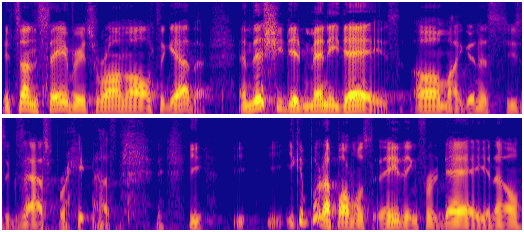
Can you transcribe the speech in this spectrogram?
it's unsavory. It's wrong altogether. And this she did many days. Oh, my goodness, she's exasperating us. You, you, can put up almost anything for a day, you know.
